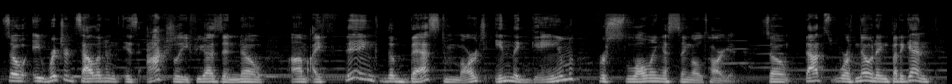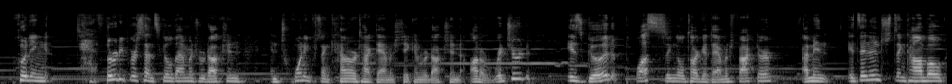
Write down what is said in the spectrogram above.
So a Richard Saladin is actually if you guys didn't know um I think the best march in the game for slowing a single target. So that's worth noting but again putting 30 percent skill damage reduction and 20 percent counterattack damage taken reduction on a Richard is good plus single target damage factor. I mean it's an interesting combo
